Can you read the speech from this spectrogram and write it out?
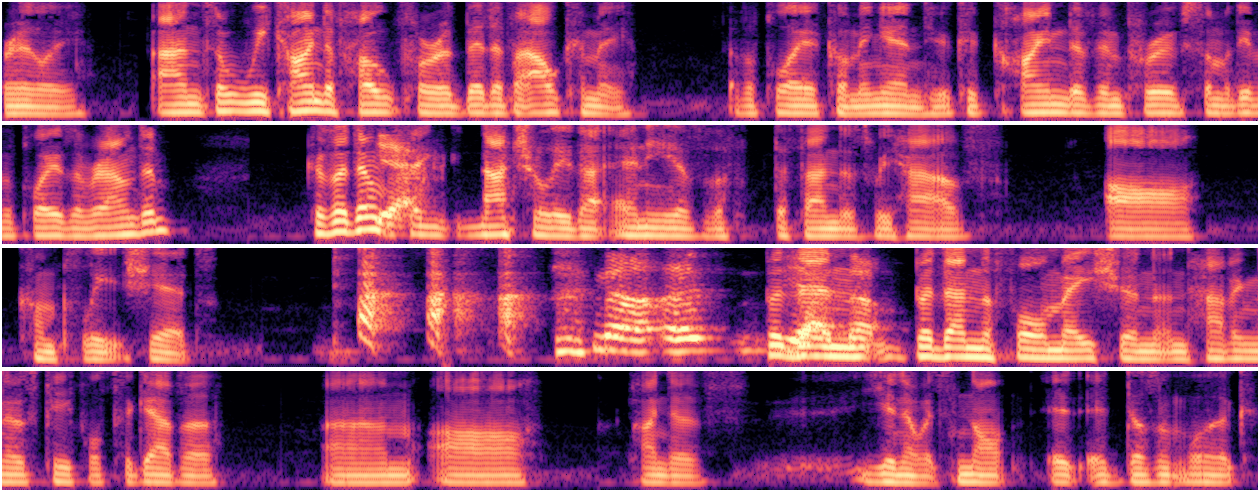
really. And so we kind of hope for a bit of alchemy of a player coming in who could kind of improve some of the other players around him. Because I don't Yeah. think naturally that any of the defenders we have are complete shit. no, uh, But yeah, then, no. but then the formation and having those people together um, are kind of, you know, it's not, it, it doesn't work.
